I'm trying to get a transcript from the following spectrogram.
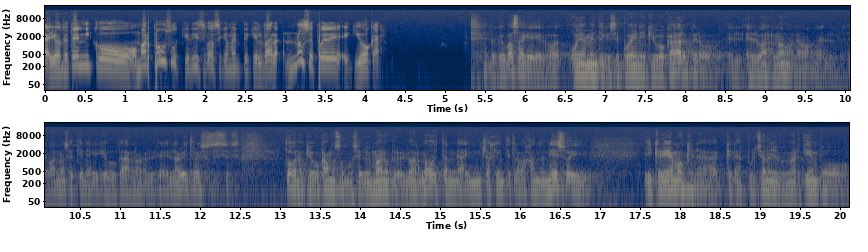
ayudante técnico Omar Pouso, que dice básicamente que el VAR no se puede equivocar. Lo que pasa es que obviamente que se pueden equivocar, pero el, el VAR no, ¿no? El, VAR no se tiene que equivocar, ¿no? El, árbitro es, Todos nos equivocamos, somos seres humanos, pero el VAR no, están, hay mucha gente trabajando en eso y, creemos que la, expulsión en el primer tiempo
